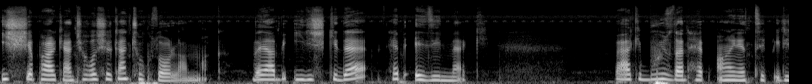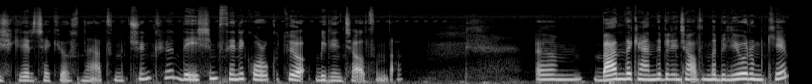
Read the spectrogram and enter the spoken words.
iş yaparken, çalışırken çok zorlanmak veya bir ilişkide hep ezilmek. Belki bu yüzden hep aynı tip ilişkileri çekiyorsun hayatını. Çünkü değişim seni korkutuyor bilinçaltında. Ben de kendi bilinçaltımda biliyorum ki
